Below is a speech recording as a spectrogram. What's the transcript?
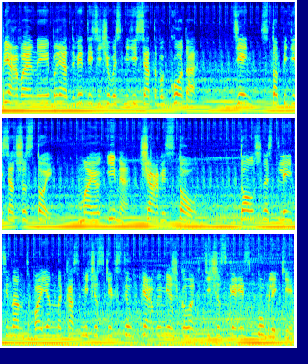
Первое ноября 2080 года. День 156. Мое имя Чарли Стоун. Должность лейтенант военно-космических сил Первой Межгалактической Республики.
